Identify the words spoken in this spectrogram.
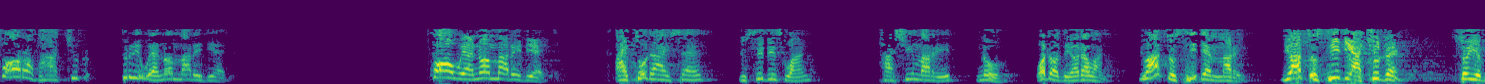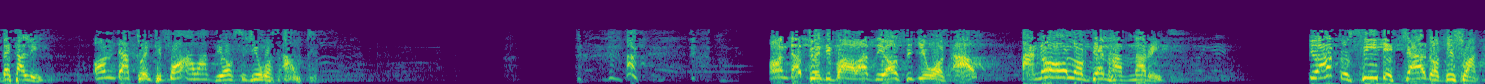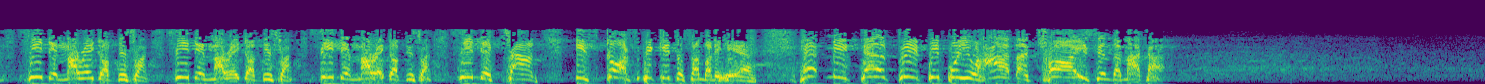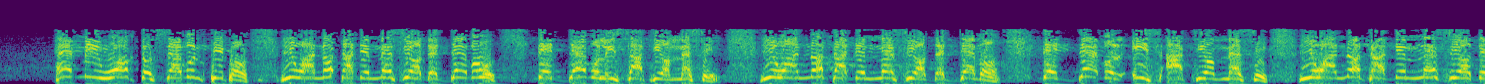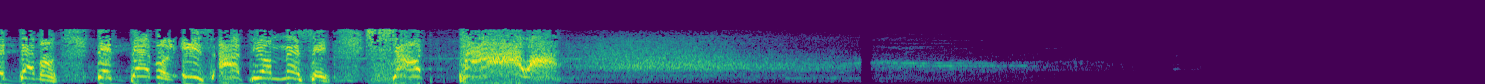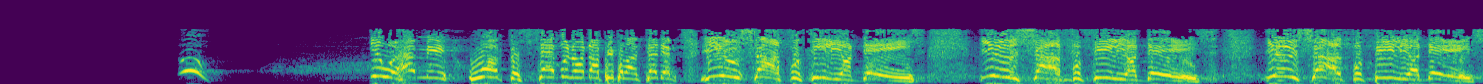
four of her children, three were not married yet. Four were not married yet. I told her, I said, You see this one? Has she married? No. What of the other one? You have to see them married. You have to see their children. So you better leave. Under 24 hours, the oxygen was out. Under 24 hours, the oxygen was out. And all of them have married. You have to see the child of this one, see the marriage of this one, see the marriage of this one, see the marriage of this one, see the child. Is God speaking to somebody here? Help me tell three people you have a choice in the matter. Help me walk to seven people. You are not at the mercy of the devil. The devil is at your mercy. You are not at the mercy of the devil. The devil is at your mercy. You are not at the mercy of the devil. The devil is at your mercy. Shout power. You will have me walk to seven other people and tell them, You shall fulfill your days. You shall fulfill your days. You shall fulfill your days.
